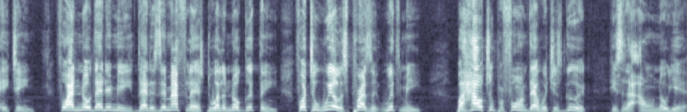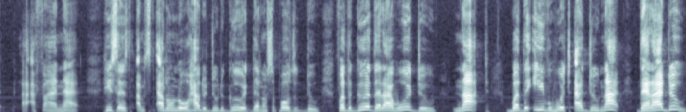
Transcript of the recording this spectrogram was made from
18. For I know that in me, that is in my flesh, dwelleth no good thing. For to will is present with me, but how to perform that which is good, he says, I, I don't know yet. I, I find that. He says, I'm, I don't know how to do the good that I'm supposed to do. For the good that I would do, not, but the evil which I do not, that I do.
